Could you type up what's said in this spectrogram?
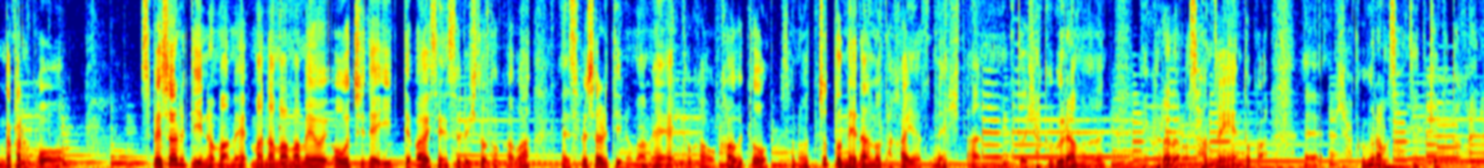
だからこうスペシャルティの豆、まあ、生豆をお家で行って焙煎する人とかは、スペシャルティの豆とかを買うと、そのちょっと値段の高いやつね、100g いくらだろう、3000円とか、えー、100g3000 円って結構高いな。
